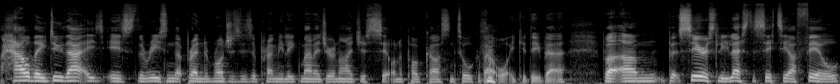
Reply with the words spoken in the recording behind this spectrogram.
How they do that is is the reason that Brendan Rodgers is a Premier League manager, and I just sit on a podcast and talk about what he could do better. But um, but seriously, Leicester City, I feel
